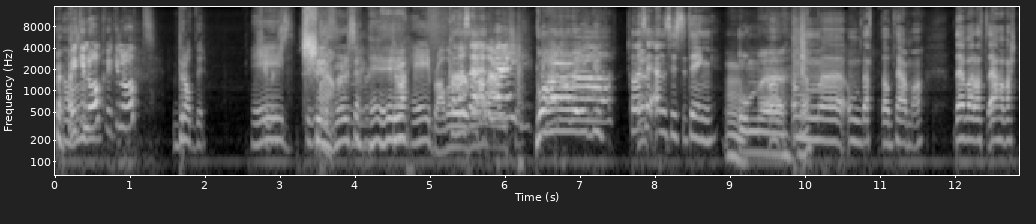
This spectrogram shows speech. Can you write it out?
Hvilken låt? Hvilken låt? Brodder. Hey. Shivers, Det var hey, brother. Kan jeg si- God helg! Kan jeg si en siste ting Om uh, om, eh, om dette temaet? Det var at jeg har vært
